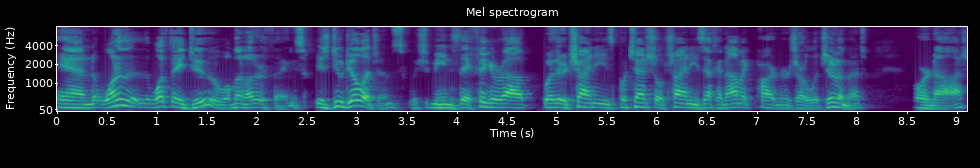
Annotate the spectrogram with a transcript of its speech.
And one of the, what they do, among other things, is due diligence, which means they figure out whether Chinese, potential Chinese economic partners are legitimate or not.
